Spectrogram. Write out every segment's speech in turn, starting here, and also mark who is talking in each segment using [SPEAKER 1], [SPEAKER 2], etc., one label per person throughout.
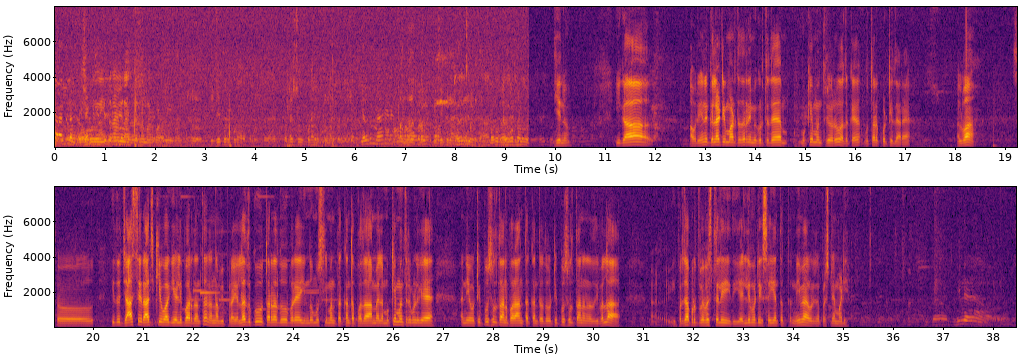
[SPEAKER 1] ಅವರು ಈ ರಾಜಕಾರಣ ಮಾಡಬಾರ್ದು ಈಗ ಬಿ ಕೂಡ ಮಾಡ್ತಿದ್ದಾರೆ ಪ್ರೊಟೆಸ್ಟ್ ಕೂಡ
[SPEAKER 2] ಏನು? ಈಗ ಅವ್ರು ಏನು ಗಲಾಟೆ ಮಾಡ್ತಿದ್ದಾರೆ ನಿಮಗೆ ಗೊತ್ತಿದೆ ಮುಖ್ಯಮಂತ್ರಿಯವರು ಅದಕ್ಕೆ ಉತ್ತರ ಕೊಟ್ಟಿದ್ದಾರೆ. ಅಲ್ವಾ? ಸೊ ಇದು ಜಾಸ್ತಿ ರಾಜಕೀಯವಾಗಿ ಎಳಿಬಾರ್ದಂತ ನನ್ನ ಅಭಿಪ್ರಾಯ. ಎಲ್ಲದಕ್ಕೂ ತರೋದು ಬರೀ ಹಿಂದೂ ಮುಸ್ಲಿಂ ಅಂತಕ್ಕಂಥ ಪದ, ಆಮೇಲೆ ಮುಖ್ಯಮಂತ್ರಿಗಳಿಗೆ ನೀವು ಟಿಪ್ಪು ಸುಲ್ತಾನ್ ಪರ ಅಂತಕ್ಕಂಥದ್ದು ಟಿಪ್ಪು ಸುಲ್ತಾನ್ ಅನ್ನೋದು ಇವೆಲ್ಲ ಈ ಪ್ರಜಾಪ್ರಭುತ್ವ ವ್ಯವಸ್ಥೆಯಲ್ಲಿ ಇದು ಎಲ್ಲಿ ಮಟ್ಟಿಗೆ ಸಹಿ ಅಂತ ನೀವೇ ಅವ್ರನ್ನ ಪ್ರಶ್ನೆ ಮಾಡಿ.
[SPEAKER 3] ನಿನ್ನೆ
